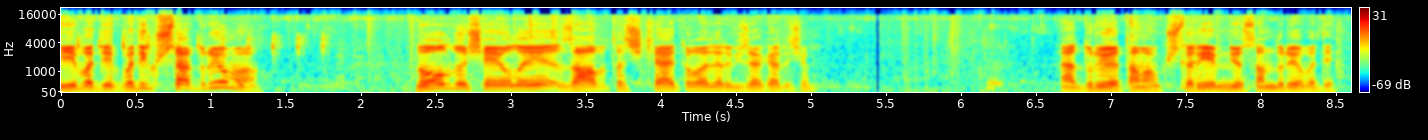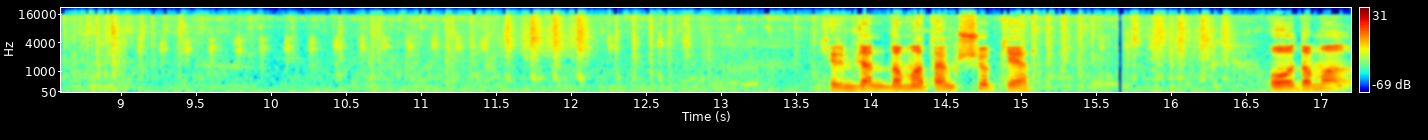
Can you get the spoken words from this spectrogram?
İyi badi, badi kuşlar duruyor mu? Ne oldu şey olayı zabıta şikayet olayları güzel kardeşim? Ha duruyor tamam kuşları yemliyorsan duruyor badi. Kerimcan dama atan kuş yok ya. O dama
